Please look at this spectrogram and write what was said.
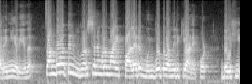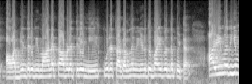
അരങ്ങേറിയത്. സംഭവത്തിൽ വിമർശനങ്ങളുമായി പലരും മുൻപോട്ട് വന്നിരിക്കുകയാണ് ഇപ്പോൾ. ഡൽഹി ആഭ്യന്തര വിമാനത്താവളത്തിലെ മേൽക്കൂര തകർന്നു വീണതുമായി ബന്ധപ്പെട്ട് അഴിമതിയും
